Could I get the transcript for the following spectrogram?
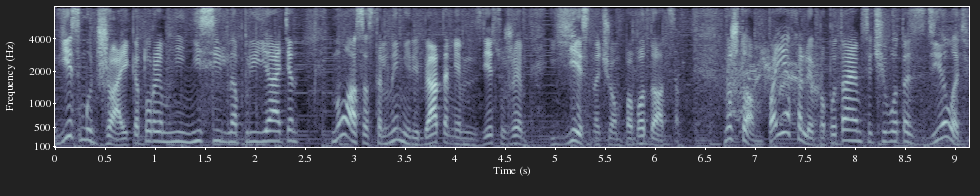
Есть Мэджай, который мне не сильно приятен. Ну а с остальными ребятами здесь уже есть на чем пободаться. Ну что, поехали, попытаемся чего-то сделать.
